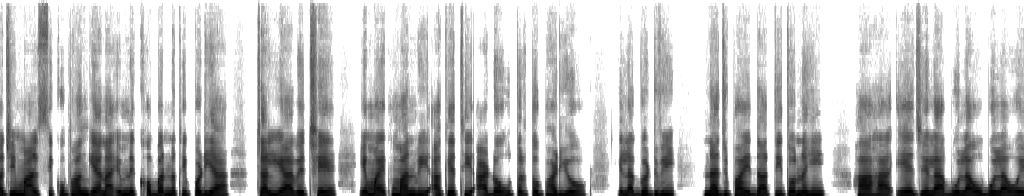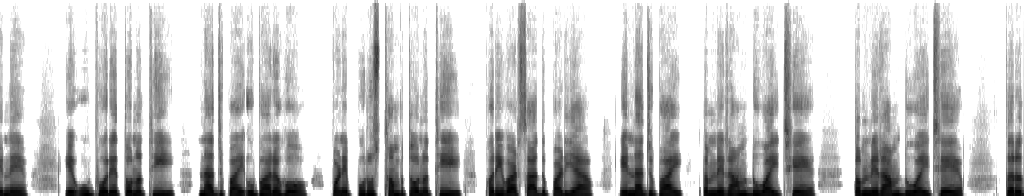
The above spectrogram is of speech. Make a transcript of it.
હજી માલસીકુ ભાંગ્યાના એમને ખબર નથી પડ્યા, ચાલ્યા આવે છે. એમાં એક માનવી આગેથી આડો ઉતરતો ભાડ્યો. એલા ગઢવી, નાજભાઈ દાતી તો નહીં? હા હા, એ જેલા, બોલાવો બોલાવો એને. એ ઊભો રહેતો નથી. નાજભાઈ ઊભા રહો. પણ એ પુરુષ થંભતો નથી. ફરીવાર સાદ પાડ્યા. એ નાજભાઈ, તમને રામ દુવાઈ છે. તમને રામ દુવાઈ છે. તરત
